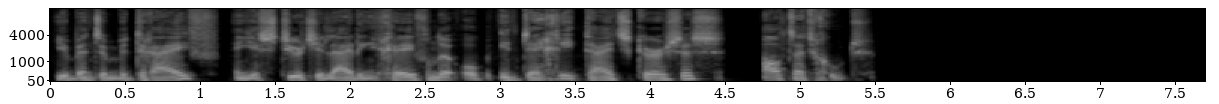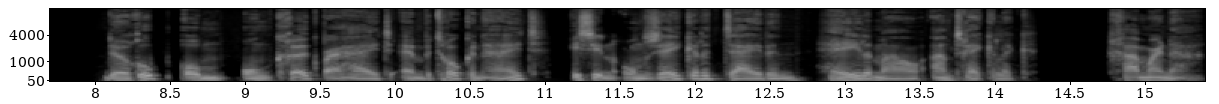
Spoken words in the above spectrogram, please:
Je bent een bedrijf en je stuurt je leidinggevende op integriteitscursus. Altijd goed. De roep om onkreukbaarheid en betrokkenheid is in onzekere tijden helemaal aantrekkelijk. Ga maar na.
